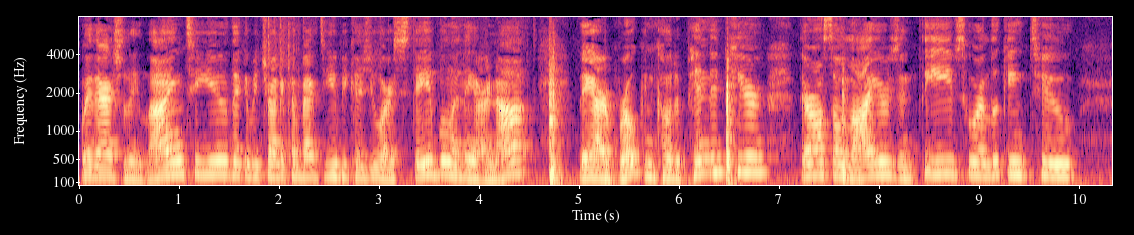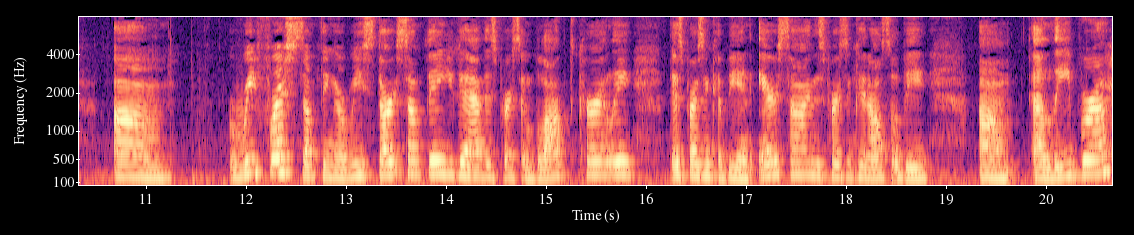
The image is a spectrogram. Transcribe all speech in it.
where they're actually lying to you. They could be trying to come back to you because you are stable and they are not. They are broken, codependent here. They're also liars and thieves who are looking to um, refresh something or restart something. You could have this person blocked currently. This person could be an air sign. This person could also be um, a Libra.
